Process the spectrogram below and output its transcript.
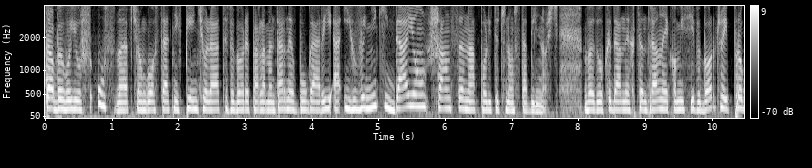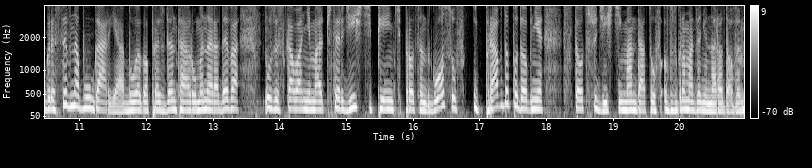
To były już ósme w ciągu ostatnich pięciu lat wybory parlamentarne w Bułgarii, a ich wyniki dają szansę na polityczną stabilność. Według danych Centralnej Komisji Wyborczej progresywna Bułgaria byłego prezydenta Rumena Radewa uzyskała niemal 45% głosów i prawdopodobnie 130 mandatów w Zgromadzeniu Narodowym.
